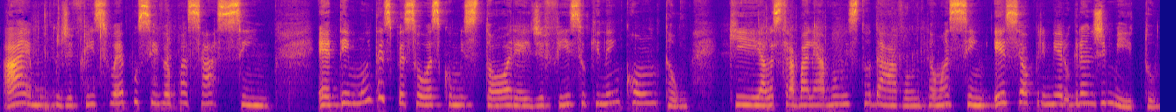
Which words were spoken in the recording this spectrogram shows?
ah, é muito difícil, é possível passar sim. É, tem muitas pessoas com uma história e difícil que nem contam que elas trabalhavam e estudavam. Então, assim, esse é o primeiro grande mito.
